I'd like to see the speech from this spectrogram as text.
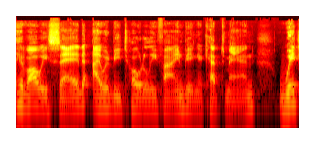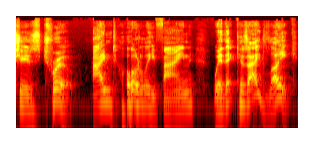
have always said I would be totally fine being a kept man, which is true. I'm totally fine with it because I like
